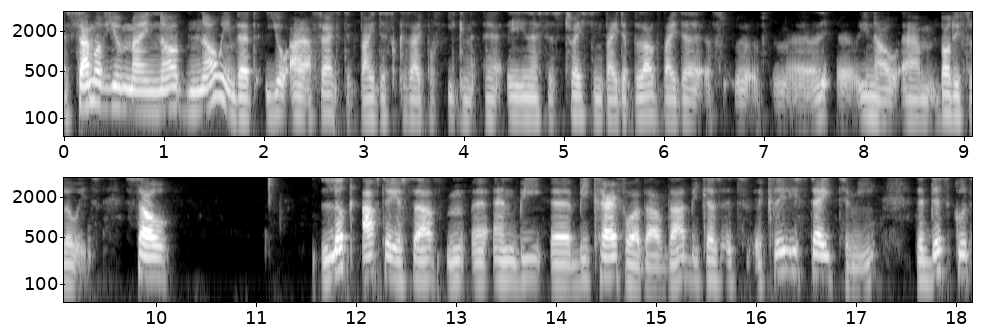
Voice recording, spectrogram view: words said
Some of you might not knowing that you are affected by this type of uh, illnesses, tracing by the blood, by the uh, uh, you know um, body fluids. So look after yourself uh, and be uh, be careful about that because it's clearly stated to me that this could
